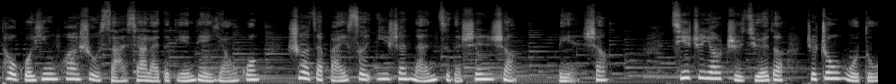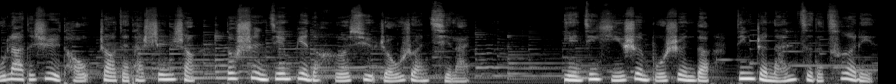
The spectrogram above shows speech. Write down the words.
透过樱花树洒下来的点点阳光，射在白色衣衫男子的身上、脸上。齐之遥只觉得这中午毒辣的日头照在他身上，都瞬间变得和煦柔软起来，眼睛一瞬不瞬地盯着男子的侧脸。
